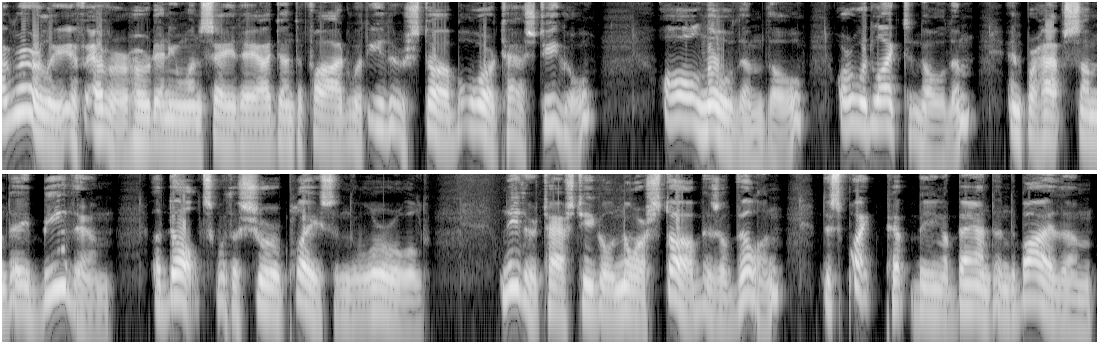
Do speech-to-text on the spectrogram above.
I rarely, if ever, heard anyone say they identified with either Stubb or Tashtego. All know them, though, or would like to know them, and perhaps some day be them, adults with a sure place in the world. Neither Tashtego nor Stubb is a villain, despite Pip being abandoned by them.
